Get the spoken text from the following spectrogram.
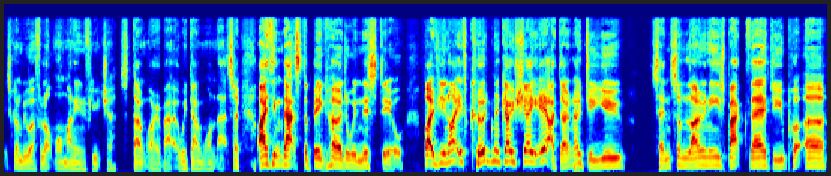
It's going to be worth a lot more money in the future. So don't worry about it. We don't want that. So I think that's the big hurdle in this deal. But if United could negotiate it, I don't know. Do you send some loanies back there? Do you put a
